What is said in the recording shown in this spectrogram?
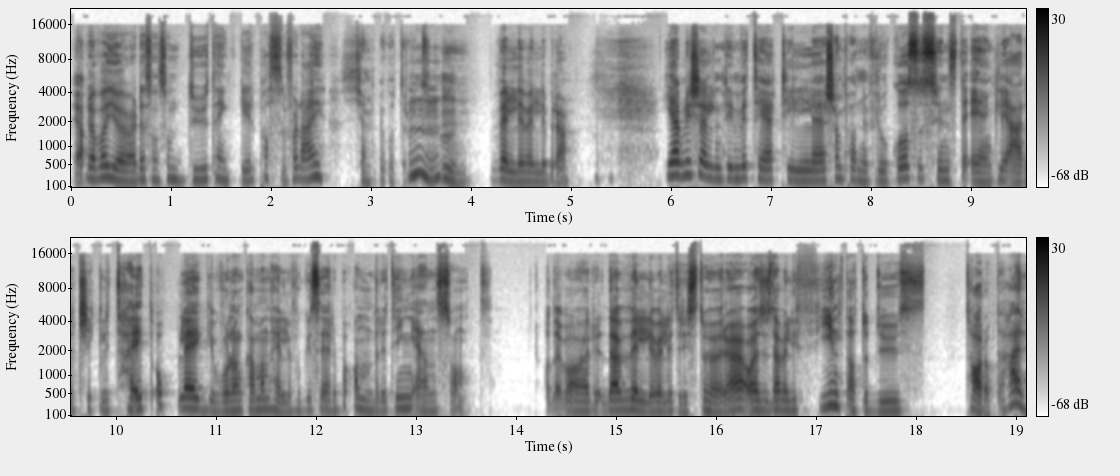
Ja. Prøv å gjøre det sånn som du tenker passer for deg. Kjempegodt råd. Mm. Mm. Veldig, veldig bra. Jeg blir sjelden invitert til eh, champagnefrokost og syns det egentlig er et skikkelig teit opplegg. Hvordan kan man heller fokusere på andre ting enn sånt? Ja, det, var, det er veldig, veldig trist å høre, og jeg syns det er veldig fint at du tar opp det her.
